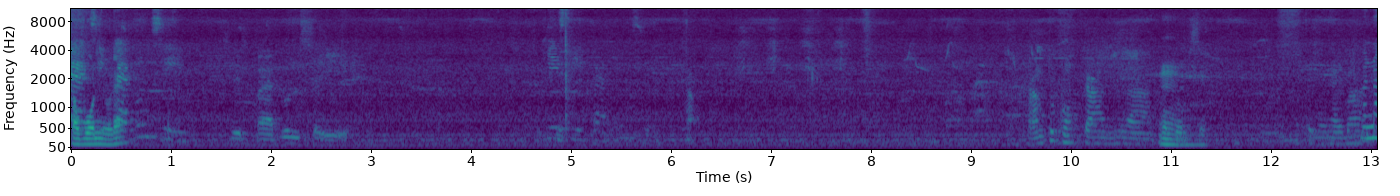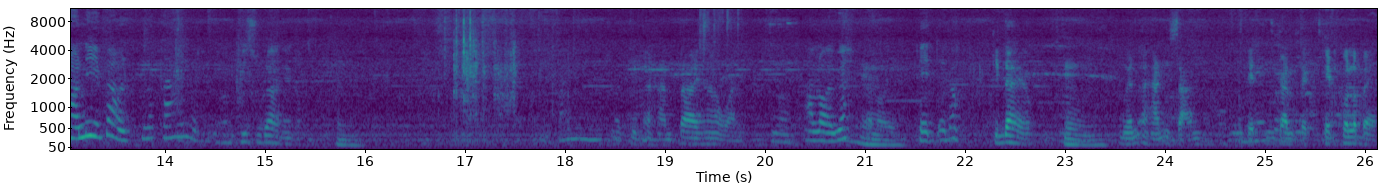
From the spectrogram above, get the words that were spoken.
กังวลอยู่แล้วสี่แปดรุ่นสี่18รุ่นที่สี่แปดรุ่นสี่4ถามทุกโครงการเวลาอืม ลงเสร็จเป็นยังไงบ้างมันนอนนี่เปล่าลูกค้าเนี่ยที่สุราษฎร์เนี่ยครับอืมมากินอาหารใต้ห้าวัน อร่อยไหมอร่อย เผ็ดเลยเนาะกินได้ครับอืม เหมือนอาหารอีสานเผ็ดเหมือนกันแต่เผ็ดคนละแบบ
